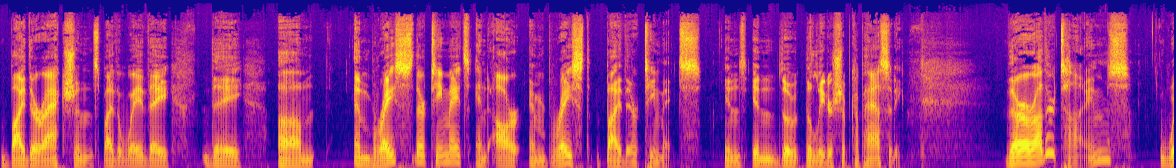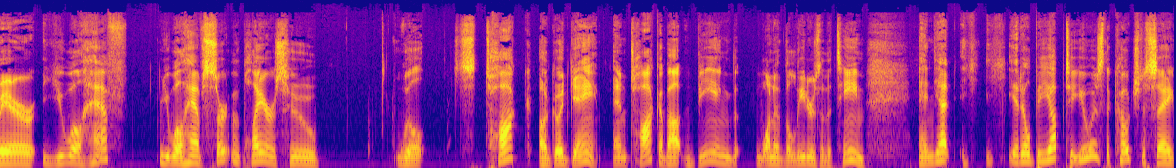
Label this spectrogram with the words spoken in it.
by their actions, by the way they they um, embrace their teammates and are embraced by their teammates in in the, the leadership capacity. There are other times where you will have you will have certain players who will talk a good game and talk about being the, one of the leaders of the team. And yet, it'll be up to you as the coach to say,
